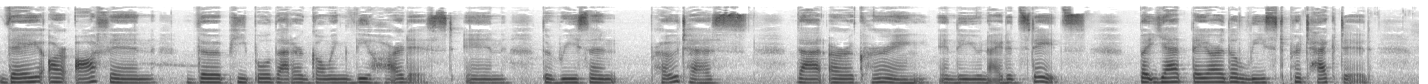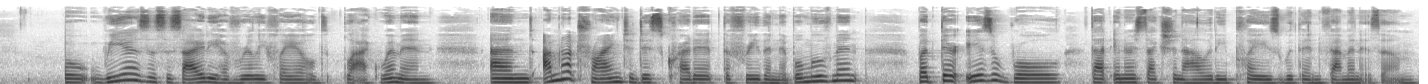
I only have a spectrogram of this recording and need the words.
They are often the people that are going the hardest in the recent protests that are occurring in the United States, but yet they are the least protected. So we as a society have really failed black women, and I'm not trying to discredit the Free the Nipple movement, but there is a role that intersectionality plays within feminism,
